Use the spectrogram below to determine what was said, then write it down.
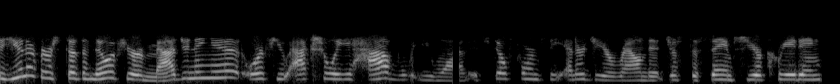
the universe doesn't know if you're imagining it or if you actually have what you want. It still forms the energy around it just the same. So you're creating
